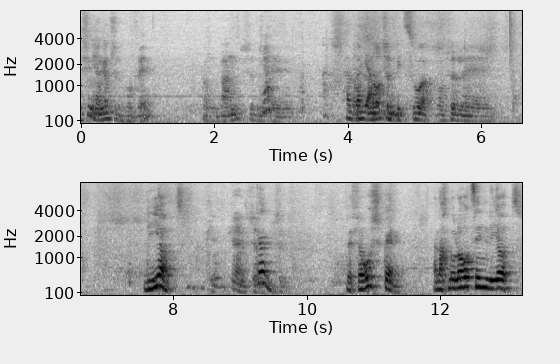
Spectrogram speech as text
יש עניין גם של הווה, כמובן, של... כן. אה, הוויה. לא של ביצוע, כמו של... אה, להיות. כן. כן. בפירוש כן. אנחנו לא רוצים להיות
